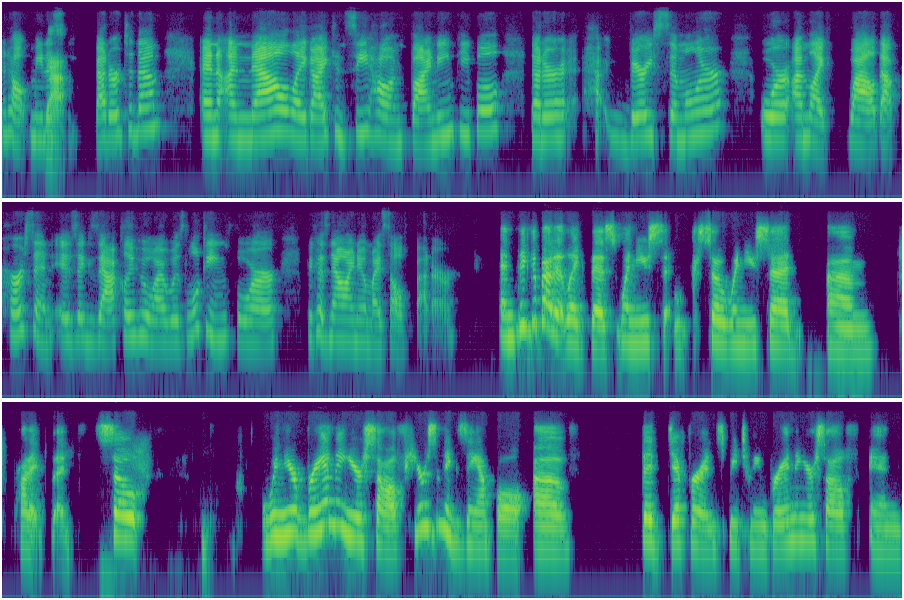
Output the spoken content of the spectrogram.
It helped me to yeah. speak better to them. And I'm now like I can see how I'm finding people that are very similar or I'm like, wow, that person is exactly who I was looking for because now I know myself better. And think about it like this when you said so when you said um product so when you're branding yourself, here's an example of the difference between branding yourself and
